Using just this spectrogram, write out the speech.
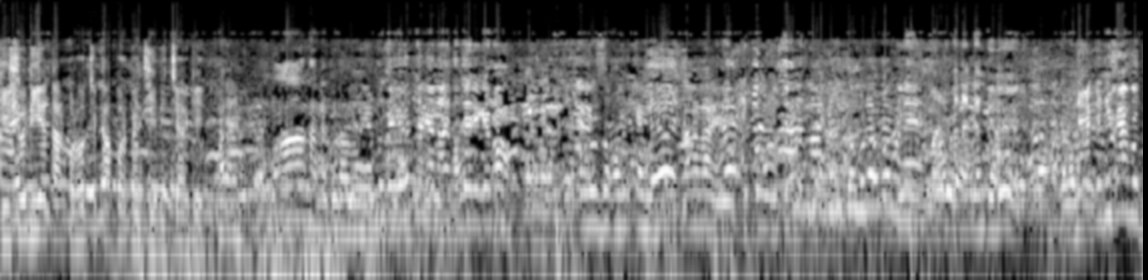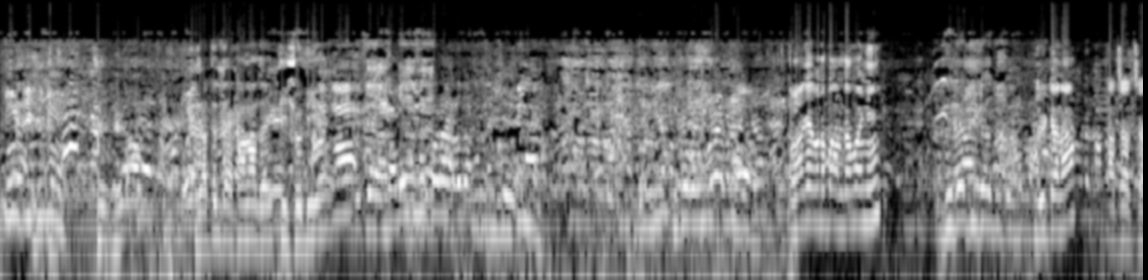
টিস্যু দিয়ে তারপর হচ্ছে কাপড় পেঁচিয়ে দিচ্ছে আর কি। যাতে দেখা না যায় টিস্যু দিয়ে। তোমাকে এখনও বান্ধা হয়নি? দুইটা না? আচ্ছা আচ্ছা।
